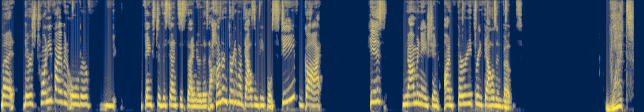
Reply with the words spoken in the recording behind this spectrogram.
but there's 25 and older, thanks to the census that I know this, 131,000 people. Steve got his nomination on 33,000 votes. What?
